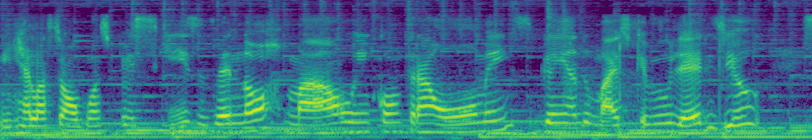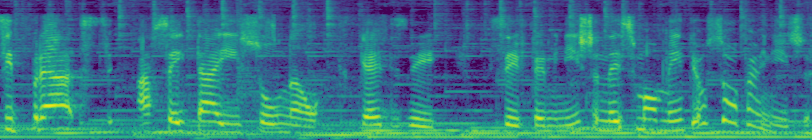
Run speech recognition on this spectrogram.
em relação a algumas pesquisas, é normal encontrar homens ganhando mais do que mulheres e eu, se para aceitar isso ou não, quer dizer ser feminista, nesse momento eu sou feminista.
